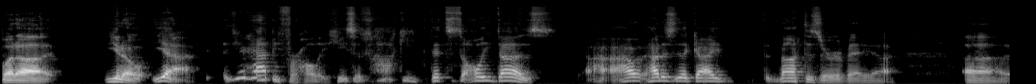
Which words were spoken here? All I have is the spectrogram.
but uh you know yeah you're happy for Holly. He's a hockey. That's all he does. How how does the guy not deserve a uh, uh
